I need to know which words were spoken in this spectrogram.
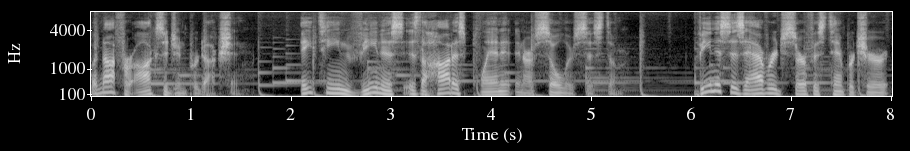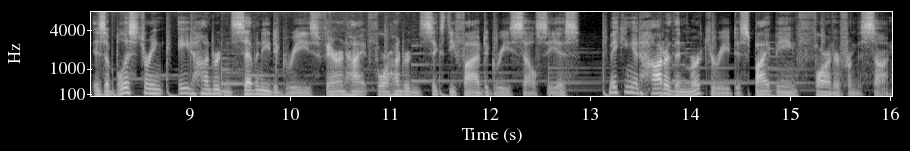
but not for oxygen production. 18. Venus is the hottest planet in our solar system. Venus's average surface temperature is a blistering 870 degrees Fahrenheit 465 degrees Celsius, making it hotter than Mercury despite being farther from the Sun.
